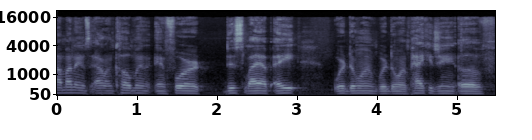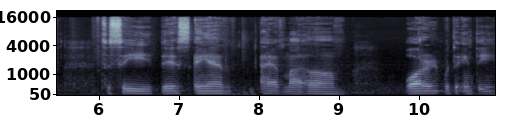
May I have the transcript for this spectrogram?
Hi, my name is Allen Coleman, and for this lab eight, we're doing we're doing packaging of to see this, and I have my um water with the empty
